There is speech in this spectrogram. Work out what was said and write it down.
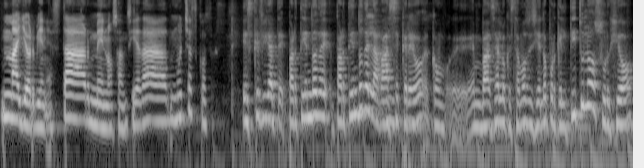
mayor bienestar, menos ansiedad, muchas cosas. Es que fíjate, partiendo de, partiendo de la base, creo, en base a lo que estamos diciendo, porque el título surgió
